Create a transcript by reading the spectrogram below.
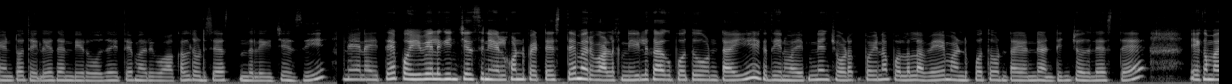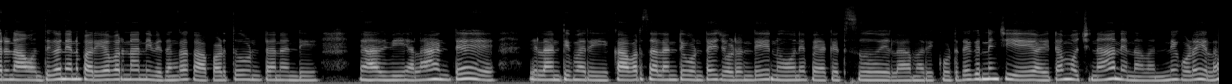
ఏంటో తెలియదండి. రోజైతే మరి వాకలు తుడిచేస్తుంది లేచేసి నేనైతే పొయ్యి వెలిగించేసి నీళ్ళకుండ పెట్టేస్తే మరి వాళ్ళకి నీళ్ళు కాగిపోతూ ఉంటాయి. ఇక దీని వైపు నేను చూడకపోయినా పుల్లలు అవే మండిపోతూ ఉంటాయండి అంటించి వదిలేస్తే. ఇక మరి నా వంతుగా నేను పర్యావరణాన్ని ఈ విధంగా కాపాడుతూ ఉంటాను ఉంటానండి. అవి ఎలా అంటే ఇలాంటి మరి కవర్స్ అలాంటివి ఉంటాయి చూడండి. నూనె ప్యాకెట్స్ ఇలా మరి కొట్టు దగ్గర నుంచి ఏ ఐటెం వచ్చినా నేను అవన్నీ కూడా ఇలా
